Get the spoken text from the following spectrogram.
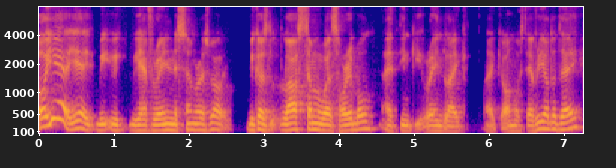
Oh yeah, yeah. We, we, we have rain in the summer as well because last summer was horrible. I think it rained like like almost every other day.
